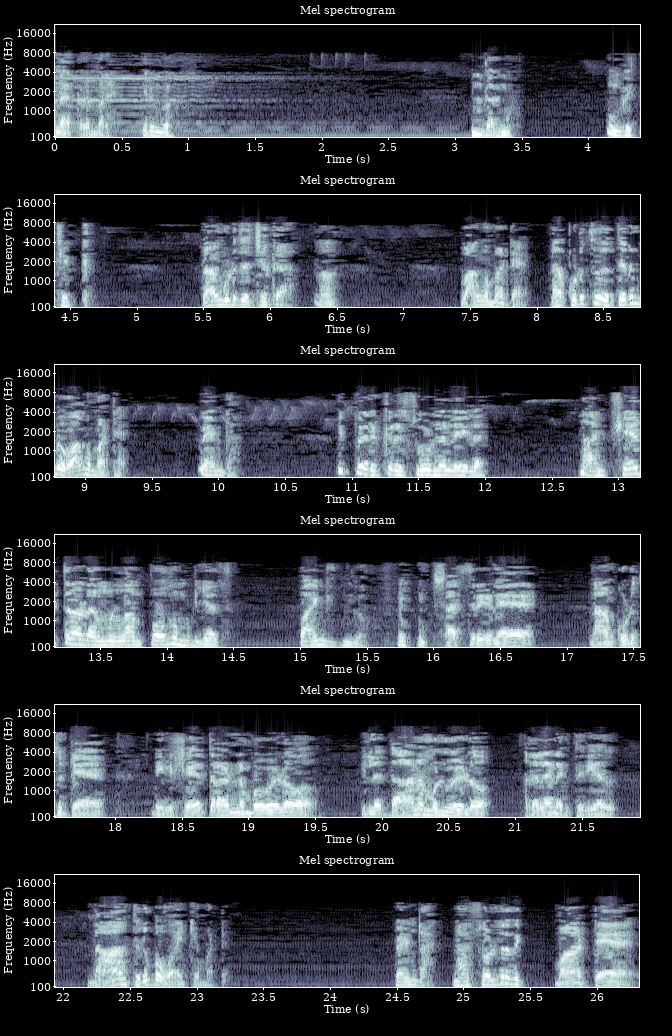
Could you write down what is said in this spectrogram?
நான் கிளம்புறேன். இருங்க. இந்தாங்க உங்க செக் நான் கொடுத்த செக்கா வாங்க மாட்டேன். நான் கொடுத்ததை திரும்ப வாங்க மாட்டேன். வேண்டாம் இப்ப இருக்கிற சூழ்நிலையில நான் கஷேத்திராடம் எல்லாம் போக முடியாது. வாங்கிக்கோங்க. சாஸ்திரிகளே நான் கொடுத்துட்டேன். நீங்க கஷேத்ரான் நம்பவேளோ இல்ல தானம் பண்ணுவேளோ அதெல்லாம் எனக்கு தெரியாது. நான் திரும்ப வாங்கிக்க மாட்டேன். வேண்டாம் நான் சொல்றது மாட்டேன்.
